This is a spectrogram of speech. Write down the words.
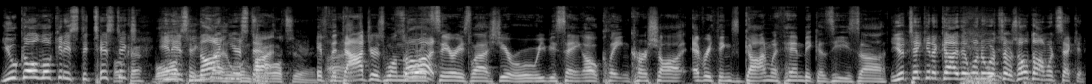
You go look at his statistics Okay. Well, in I'll his take a guy who nine-year wins the stat. World Series. If the Dodgers won the So World what? Series last year, would we be saying, "Oh, Clayton Kershaw, everything's gone with him because he's"? uh You're taking a guy that won the World Series. Hold on one second.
